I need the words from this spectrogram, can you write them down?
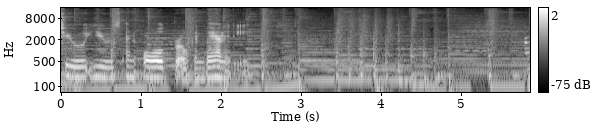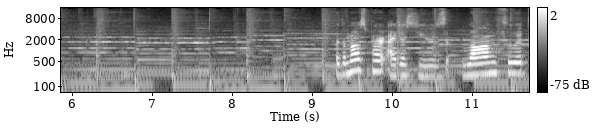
to use an old broken vanity. For the most part, I just use long fluid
